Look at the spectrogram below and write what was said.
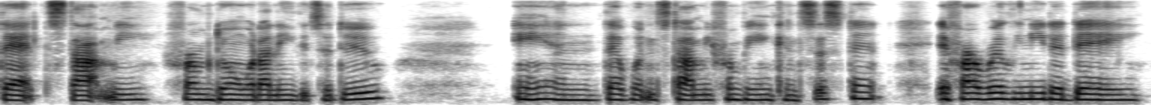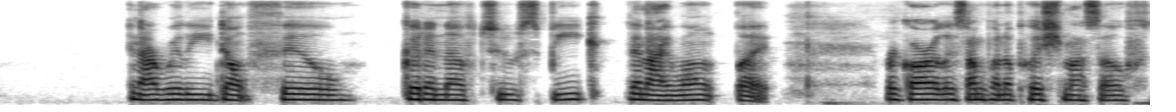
that stop me from doing what I needed to do and that wouldn't stop me from being consistent. If I really need a day and I really don't feel good enough to speak, then I won't. But regardless, I'm going to push myself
